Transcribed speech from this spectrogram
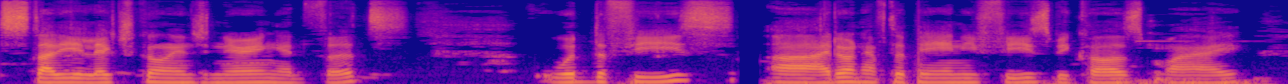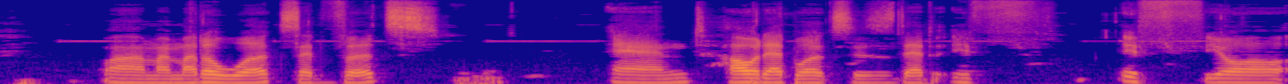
study electrical engineering at WITS. With the fees, uh, I don't have to pay any fees because my uh, my mother works at WITS. And how that works is that if if your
